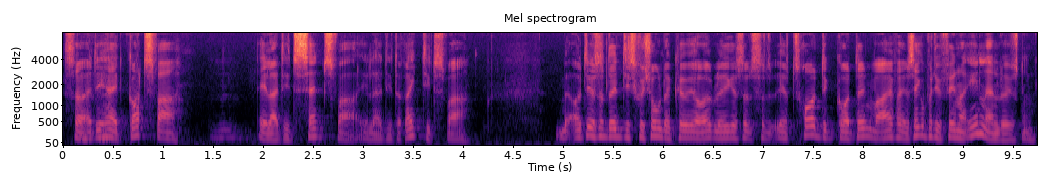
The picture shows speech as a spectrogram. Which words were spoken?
Så er det her et godt svar, eller er det et sandt svar, eller er det et rigtigt svar? Og det er så den diskussion, der kører i øjeblikket, så, så jeg tror, det går den vej, for jeg er sikker på, at de finder en eller anden løsning.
